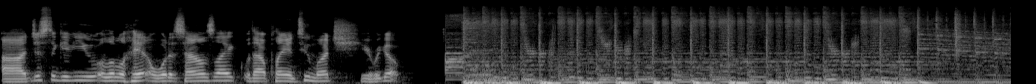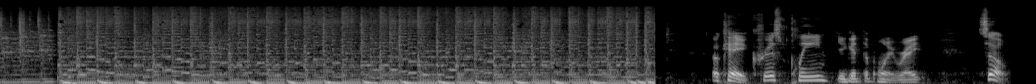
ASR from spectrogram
Uh, just to give you a little hint of what it sounds like without playing too much, here we go. Okay, crisp, clean, you get the point, right? So,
